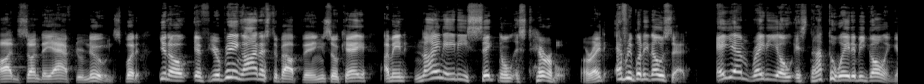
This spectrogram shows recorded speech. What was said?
on Sunday afternoons. But, you know, if you're being honest about things, okay, I mean, 980 signal is terrible, all right? Everybody knows that. AM radio is not the way to be going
